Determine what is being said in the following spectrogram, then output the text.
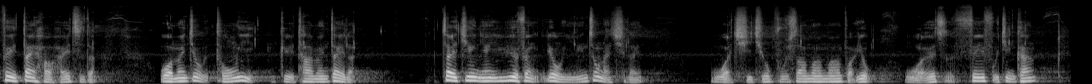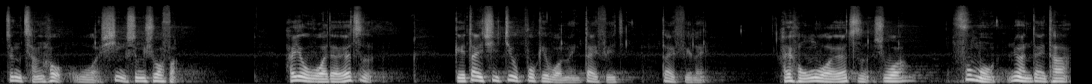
会带好孩子的，我们就同意给他们带了。在今年一月份又严重了起来，我祈求菩萨妈妈保佑我儿子恢复健康正常后，我现身说法。还有我的儿子给带去就不给我们带回带回来，还哄我儿子说父母虐待他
